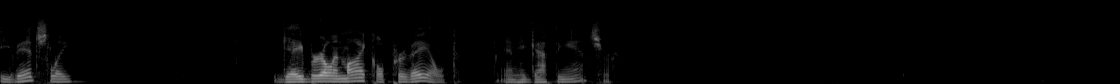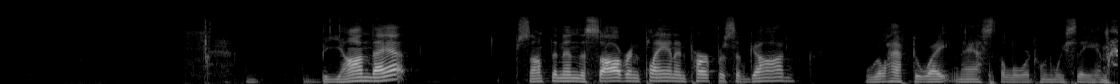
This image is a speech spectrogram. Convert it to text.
eventually Gabriel and Michael prevailed and he got the answer. Beyond that, something in the sovereign plan and purpose of God, we'll have to wait and ask the Lord when we see him.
